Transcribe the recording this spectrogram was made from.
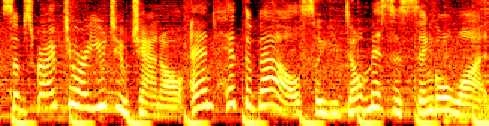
Subscribe to our YouTube channel and hit the bell so you don't miss a single one.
